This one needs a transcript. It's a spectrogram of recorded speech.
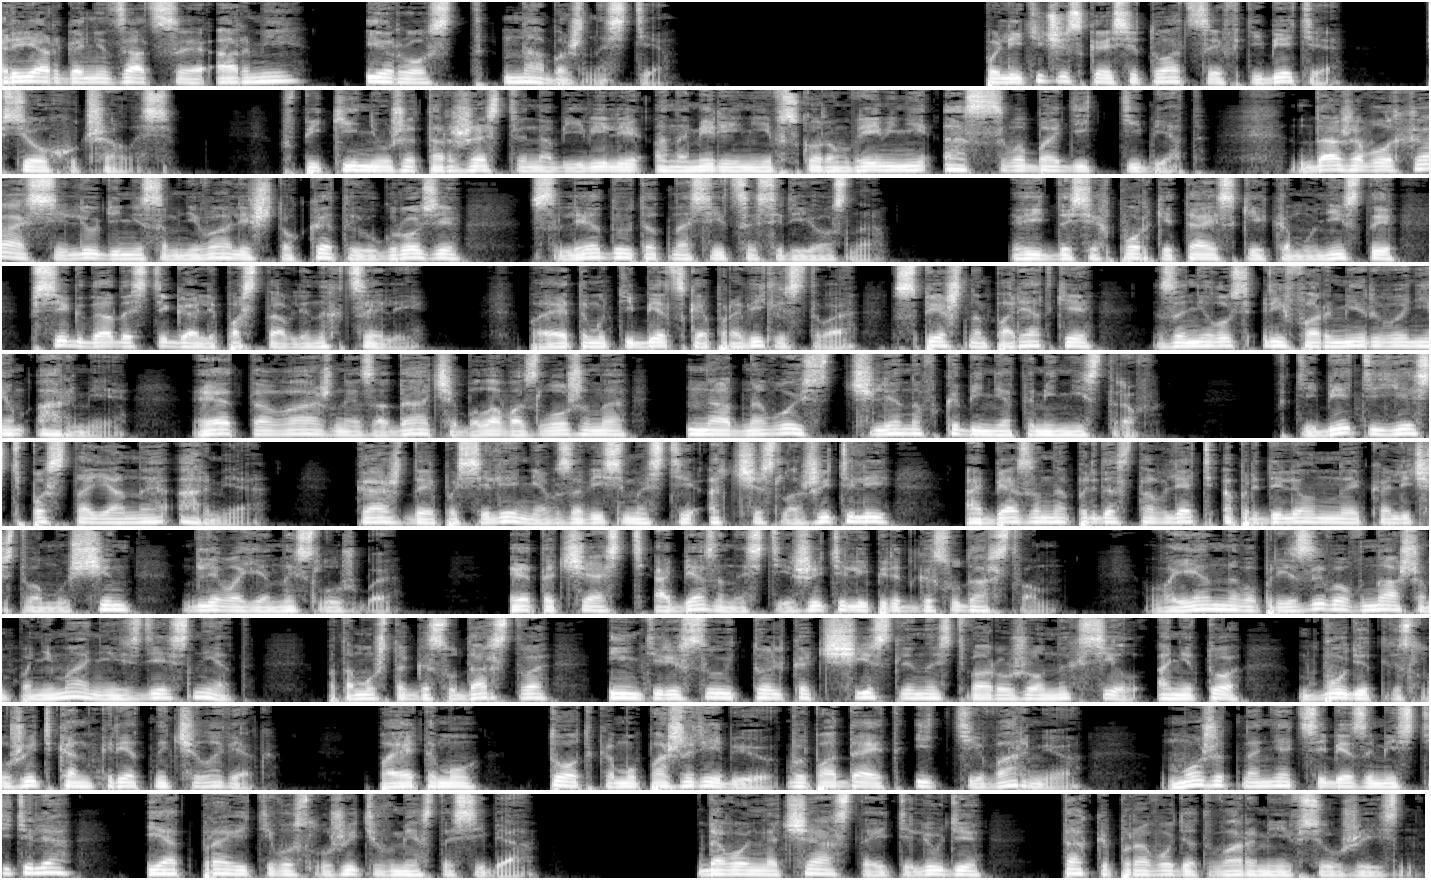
реорганизация армии и рост набожности. Политическая ситуация в Тибете все ухудшалась. В Пекине уже торжественно объявили о намерении в скором времени освободить Тибет. Даже в Лхасе люди не сомневались, что к этой угрозе следует относиться серьезно. Ведь до сих пор китайские коммунисты всегда достигали поставленных целей. Поэтому тибетское правительство в спешном порядке занялось реформированием армии. Эта важная задача была возложена на одного из членов Кабинета министров. В Тибете есть постоянная армия. Каждое поселение, в зависимости от числа жителей, обязано предоставлять определенное количество мужчин для военной службы. Это часть обязанностей жителей перед государством. Военного призыва в нашем понимании здесь нет, потому что государство интересует только численность вооруженных сил, а не то, будет ли служить конкретный человек. Поэтому тот, кому по жребию выпадает идти в армию, может нанять себе заместителя и отправить его служить вместо себя. Довольно часто эти люди так и проводят в армии всю жизнь.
